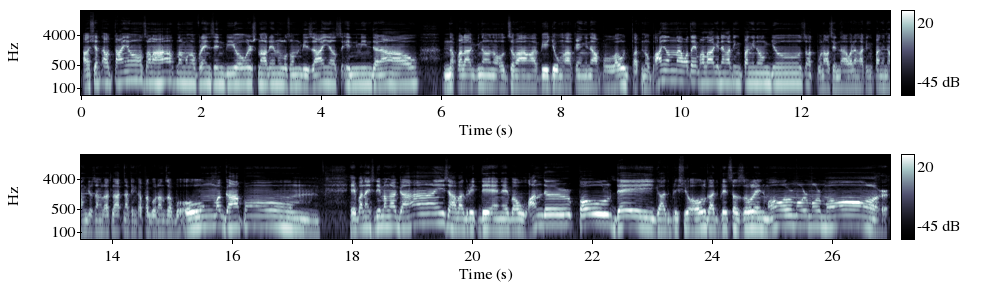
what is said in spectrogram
Uh, shout out tayo sa lahat ng mga friends and viewers natin ng Luzon, Visayas, in Mindanao na palagi nanonood sa mga video ng aking ina-upload. Patnubayan na tayo palagi ng ating Panginoong Diyos at punasin nawa ng ating Panginoong Diyos ang lahat-lahat nating kapaguran sa buong maghapon. Have a nice day mga guys. Have a great day and have a wonderful day. God bless you all. God bless us all and more, more, more, more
